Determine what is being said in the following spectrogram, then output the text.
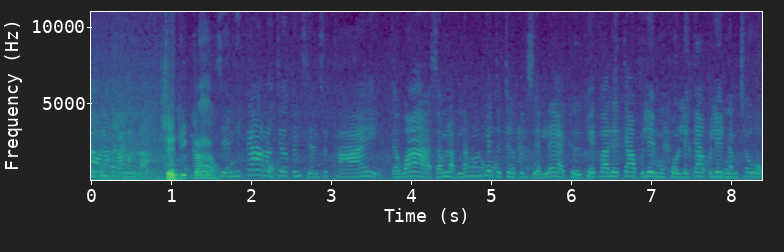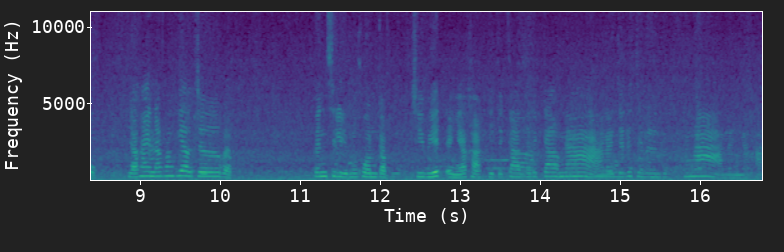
9นะคะเสียงที่เสียงที่9เราเจอเป็นเสียงสุดท้าย แต่ว่าสำหรับนักท่องเที่ยวจะเจอเป็นเสียงแรกคือเคสว่าเลข9เป็นเลขมงคลเลข9เป็นเลขนำโชค อยากให้นักท่องเที่ยวเจอแบบ เป็นสิริมงคลกับชีวิตอย่างเงี้ยค่ะ กิจการจะได้ก้าวหน้า อะไรจะได้เจริญไปข้างหน้าอะไรอย่างเงี้ยค่ะ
